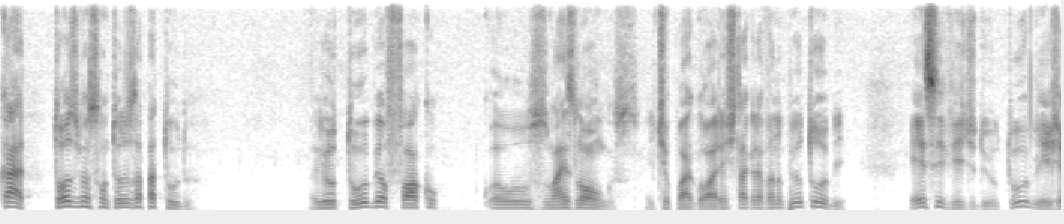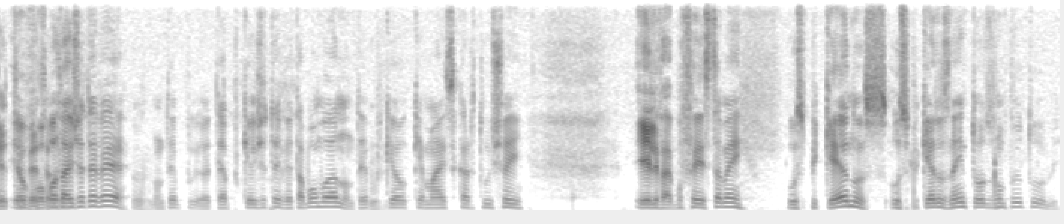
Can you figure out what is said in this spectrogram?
Cara, todos os meus conteúdos é pra tudo. O YouTube eu foco os mais longos. E tipo, agora a gente tá gravando pro YouTube. Esse vídeo do YouTube, IGTV eu vou botar também. IGTV. Uhum. Não tem, até porque o IGTV tá bombando, não tem porque eu queimar esse cartucho aí. Ele vai pro Face também. Os pequenos, os pequenos nem todos vão pro YouTube.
